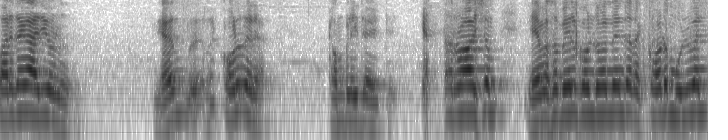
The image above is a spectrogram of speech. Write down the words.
പറഞ്ഞ കാര്യമാണ്. ഞാൻ റെക്കോർഡ് തരാം. കംപ്ലീറ്റ് ആയിട്ട്. എത്ര പ്രാവശ്യം നിയമസഭയിൽ കൊണ്ടുവന്നതിന്റെ റെക്കോർഡ് മുഴുവൻ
